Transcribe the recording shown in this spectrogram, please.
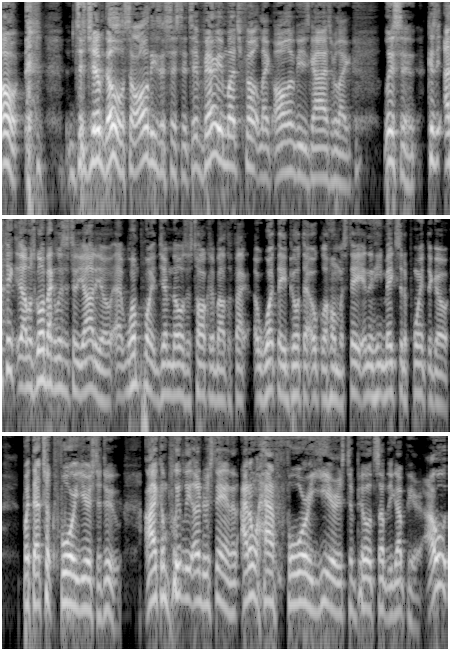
Oh, to Jim Knowles. So all these assistants, it very much felt like all of these guys were like, listen, because I think I was going back and listening to the audio. At one point, Jim Knowles is talking about the fact what they built at Oklahoma State, and then he makes it a point to go, but that took four years to do. I completely understand that I don't have four years to build something up here. I will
